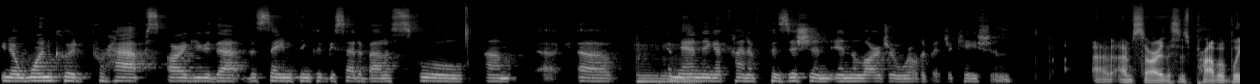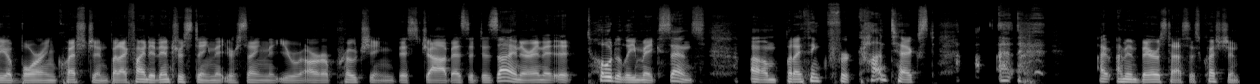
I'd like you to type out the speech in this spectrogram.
you know one could perhaps argue that the same thing could be said about a school um, uh, uh, mm. commanding a kind of position in the larger world of education I'm sorry, this is probably a boring question, but I find it interesting that you're saying that you are approaching this job as a designer, and it, it totally makes sense. Um, but I think for context, I, am embarrassed to ask this question.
